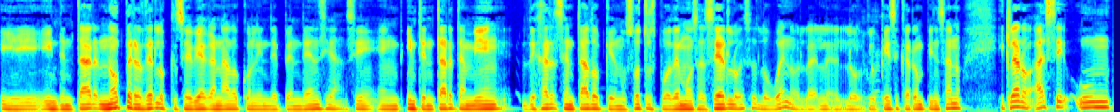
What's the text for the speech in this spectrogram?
e intentar no perder lo que se había ganado con la independencia, sí, en intentar también dejar sentado que nosotros podemos hacerlo, eso es lo bueno, la- la- lo, lo que dice Carón Pinzano. Y claro, hace un,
